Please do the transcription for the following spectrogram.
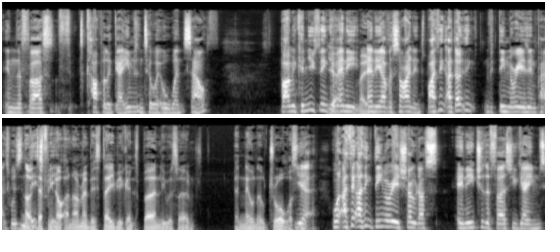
in the first f- couple of games until it all went south. But I mean, can you think yeah, of any maybe. any other signings? But I think I don't think Di Maria's impact was no, definitely big. not. And I remember his debut against Burnley was a a nil nil draw, wasn't yeah. it? Yeah. Well, I think I think Di Maria showed us in each of the first few games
